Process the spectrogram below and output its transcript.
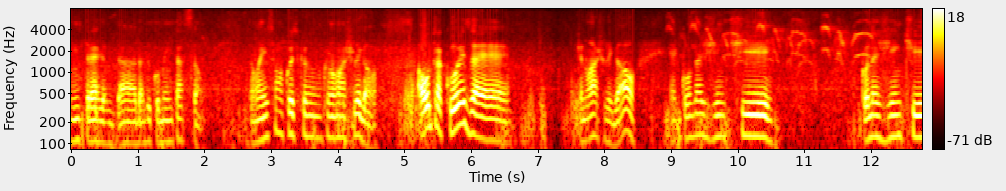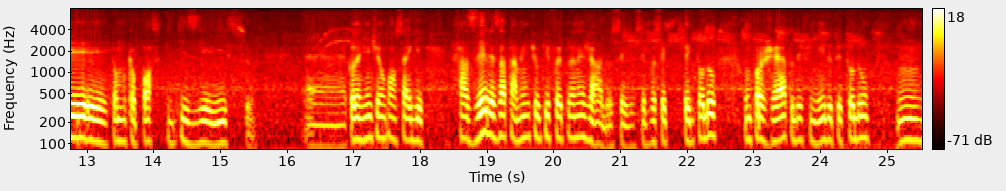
entrega da, da, documentação. Então isso é uma coisa que eu, que eu não acho legal. A outra coisa é que eu não acho legal é quando a gente quando a gente como que eu posso dizer isso é, quando a gente não consegue fazer exatamente o que foi planejado, ou seja, se você tem todo um projeto definido, tem todo um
